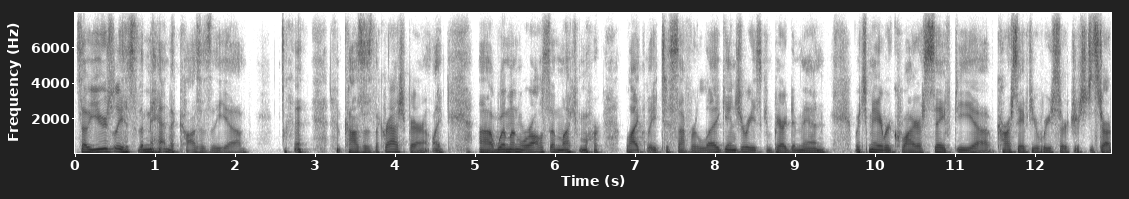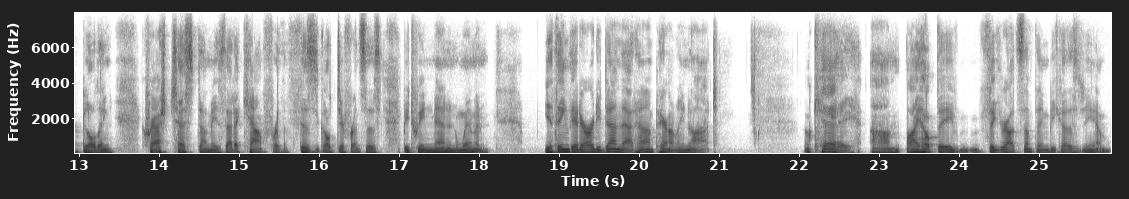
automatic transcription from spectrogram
So usually it's the man that causes the uh, causes the crash. Apparently, uh, women were also much more likely to suffer leg injuries compared to men, which may require safety uh, car safety researchers to start building crash test dummies that account for the physical differences between men and women. You think they'd already done that, huh? Apparently not. Okay, um, I hope they figure out something because you know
